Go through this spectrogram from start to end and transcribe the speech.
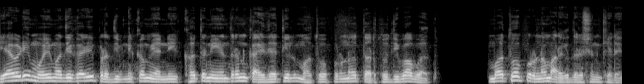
यावेळी मोहीम अधिकारी प्रदीप निकम यांनी खत नियंत्रण कायद्यातील महत्त्वपूर्ण तरतुदीबाबत महत्त्वपूर्ण मार्गदर्शन केले.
